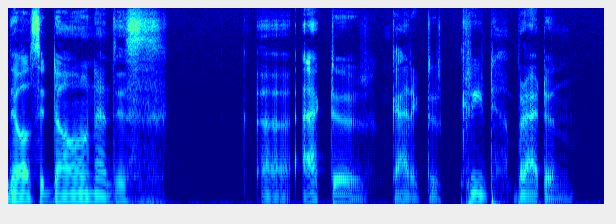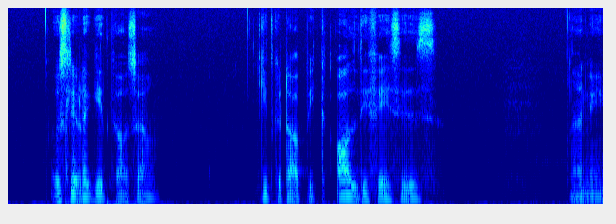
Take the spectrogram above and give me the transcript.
they all sit down and this actor character Creed Bratton उसले एउटा गीत गाउँछ गीतको टपिक अल दि फेसेस अनि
